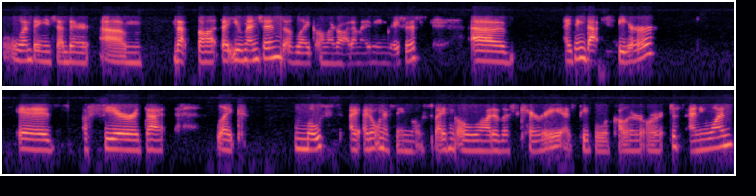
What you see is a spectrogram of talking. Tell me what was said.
one thing you said there. Um, that thought that you mentioned of like, oh my God, am I being racist? Uh, I think that fear is a fear that like most I, I don't want to say most, but I think a lot of us carry as people of color or just anyone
